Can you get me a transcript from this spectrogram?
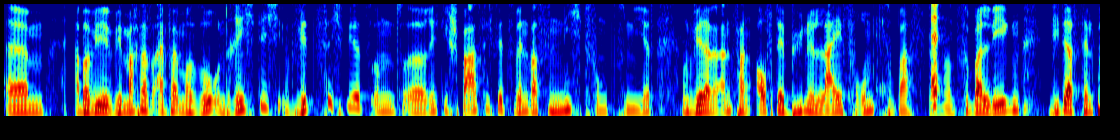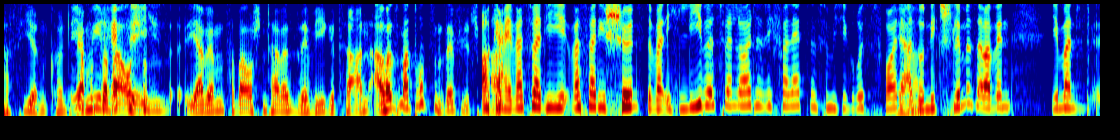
Ähm, aber wir, wir machen das einfach immer so und richtig witzig wird's und äh, richtig spaßig wird's, wenn was nicht funktioniert und wir dann anfangen, auf der Bühne live rumzubasteln und zu überlegen, wie das denn passieren könnte. Wir Ja, haben uns dabei auch schon, ich's? ja, wir haben uns dabei auch schon teilweise sehr wehgetan, aber es macht trotzdem sehr viel Oh Spaß. geil, was war die, was war die schönste? Weil ich liebe es, wenn Leute sich verletzen. Das ist für mich die größte Freude. Ja. Also nichts Schlimmes, aber wenn jemand, äh,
